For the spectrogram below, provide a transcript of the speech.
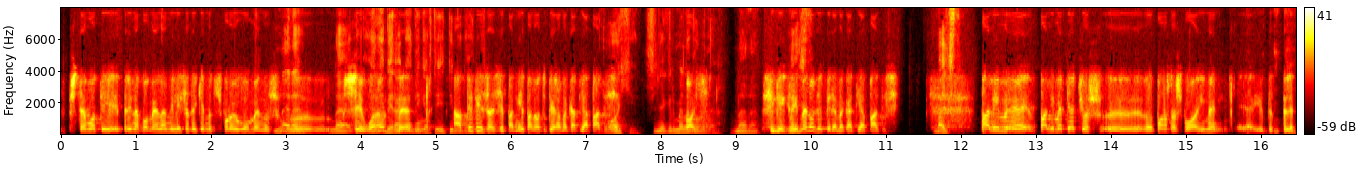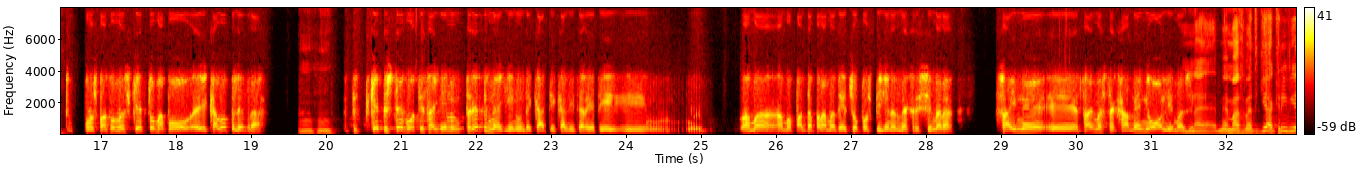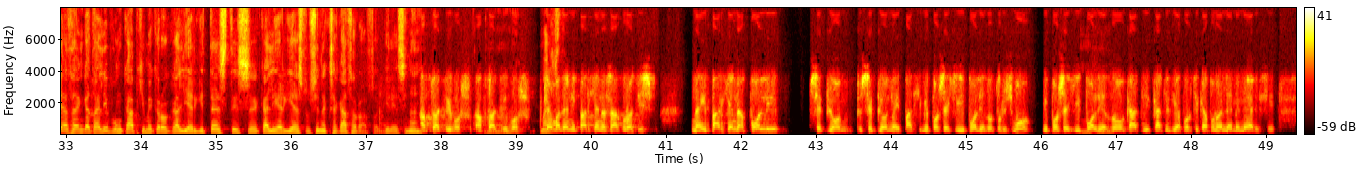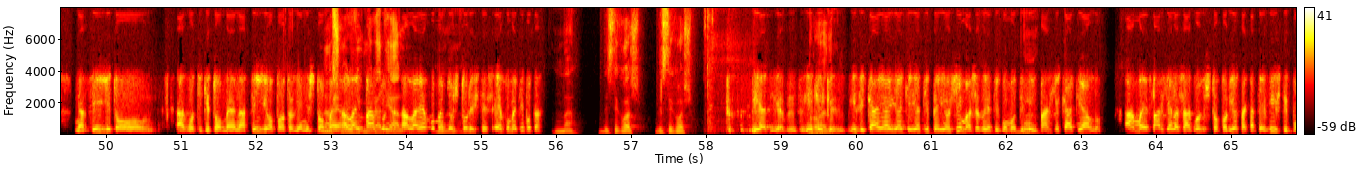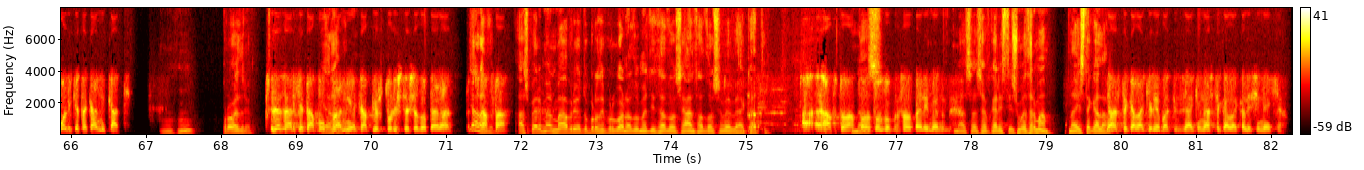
πιστεύω ότι πριν από μένα μιλήσατε και με τους προηγούμενους. Ναι, ναι, ναι. Σίγουρα. Δεν πήρα κάτι και αυτοί. Αυτοί τι σας είπαν, είπαν ότι πήραμε κάποια απάντηση; Όχι, συγκεκριμένα Όχι. Ναι, ναι. Συγκεκριμένα δεν πήραμε κάτι απάντηση. Μάλιστα. Πάλι με, πάλι με τέτοιος, ε, πώς να σου πω, είμαι, ε, προσπαθώ να σκέφτομαι από ε, καλό πλευρά. Mm-hmm. Και πιστεύω ότι θα γίνουν, πρέπει να γίνονται κάτι καλύτερα, γιατί ε, άμα, άμα πάνε τα πράγματα έτσι όπως πήγαιναν μέχρι σήμερα, θα, είναι, ε, θα είμαστε χαμένοι όλοι μαζί. Ναι, με μαθηματική ακρίβεια θα εγκαταλείπουν κάποιοι μικροκαλλιεργητές τις καλλιέργειές τους. Είναι ξεκάθαρο αυτό, κύριε Συνάνη. Αυτό ακριβώς. Αυτό ακριβώς. Και άμα δεν υπάρχει ένας αγρότης, να υπάρχει ένα πόλι σε ποιον, σε ποιον να υπάρχει. Μήπως έχει η πόλη εδώ τουρισμό, μήπως έχει η πόλη εδώ κάτι, κάτι διαφορετικά που να λέμε νέρεση. Να φύγει το αγροτική τομέα, να φύγει ο πρωτογενής τομέας. Αλλά, υπάρχουν, αλλά έχουμε ναι. τους τουρίστες. Έχουμε τίποτα. Ναι. Δυστυχώς. Δυστυχώς. Ειδικά για, για, για, την περιοχή μας εδώ, για την Κομωτινή, ναι. υπάρχει κάτι άλλο. Άμα υπάρχει ένας αγρότης στο χωριό θα κατεβεί στην πόλη και θα κάνει κάτι. Mm-hmm. Πρόεδρε. Δεν θα έρχεται από Ουκρανία κάποιος τουρίστες εδώ πέρα. Αυτά. Α περιμένουμε αύριο τον Πρωθυπουργό να δούμε τι θα δώσει, αν θα δώσει βέβαια κάτι. Α, αυτό, αυτό να θα το δούμε. Θα το περιμένουμε. Να σας ευχαριστήσουμε θερμά. Να είστε καλά. Να είστε καλά, κύριε Πατριζάκη. Να είστε καλά. Καλή συνέχεια.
